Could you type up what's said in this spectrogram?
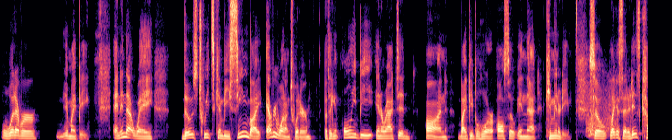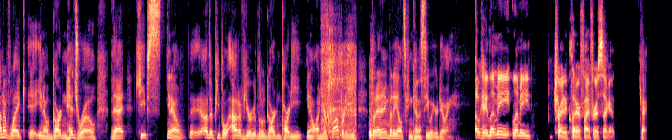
whatever it might be. And in that way, those tweets can be seen by everyone on Twitter, but they can only be interacted on by people who are also in that community. So, like I said, it is kind of like eh, you know garden hedgerow that keeps you know other people out of your little garden party you know on your property, but anybody else can kind of see what you're doing. Okay, let me let me try to clarify for a second. Okay.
